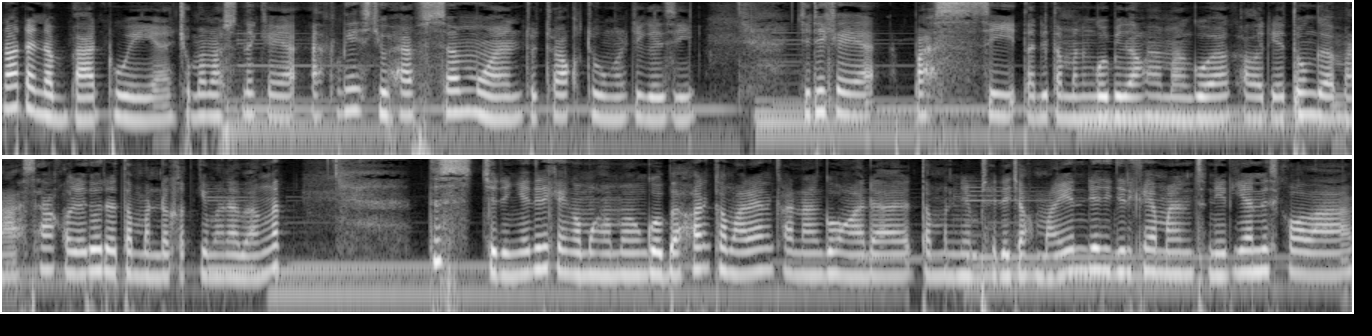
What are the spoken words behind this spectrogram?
Not in a bad way ya cuma maksudnya kayak at least you have someone to talk to ngerti gak sih? Jadi kayak pas si tadi teman gue bilang sama gue kalau dia tuh nggak merasa kalau dia tuh ada teman deket gimana banget terus jadinya dia kayak ngomong sama gue bahkan kemarin karena gue gak ada temen yang bisa diajak main dia jadi kayak main sendirian di sekolah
